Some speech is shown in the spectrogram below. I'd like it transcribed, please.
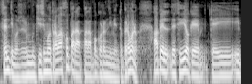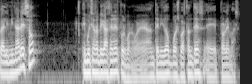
céntimos. Es muchísimo trabajo para, para poco rendimiento. Pero bueno, Apple decidió que, que iba a eliminar eso y muchas aplicaciones, pues bueno, eh, han tenido pues bastantes eh, problemas.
